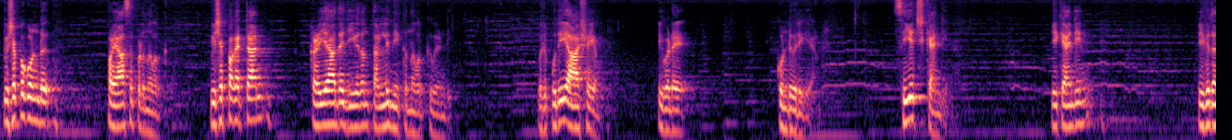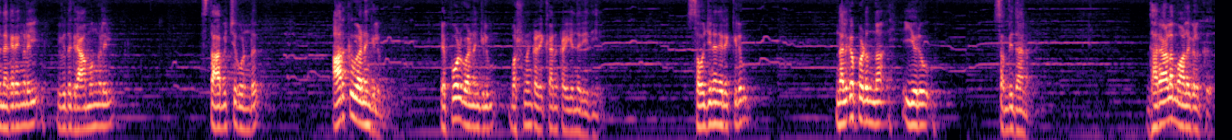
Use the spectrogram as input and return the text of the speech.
വിശപ്പ് കൊണ്ട് പ്രയാസപ്പെടുന്നവർക്ക് വിശപ്പകറ്റാൻ കഴിയാതെ ജീവിതം തള്ളി നീക്കുന്നവർക്ക് വേണ്ടി ഒരു പുതിയ ആശയം ഇവിടെ കൊണ്ടുവരികയാണ്. സി എച്ച് ക്യാന്റീൻ ഈ ക്യാന്റീൻ വിവിധ നഗരങ്ങളിൽ വിവിധ ഗ്രാമങ്ങളിൽ സ്ഥാപിച്ചുകൊണ്ട് ആർക്ക് വേണമെങ്കിലും എപ്പോൾ വേണമെങ്കിലും ഭക്ഷണം കഴിക്കാൻ കഴിയുന്ന രീതിയിൽ സൗജന്യ നിരക്കിലും നൽകപ്പെടുന്ന ഈ ഒരു സംവിധാനം ധാരാളം ആളുകൾക്ക്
